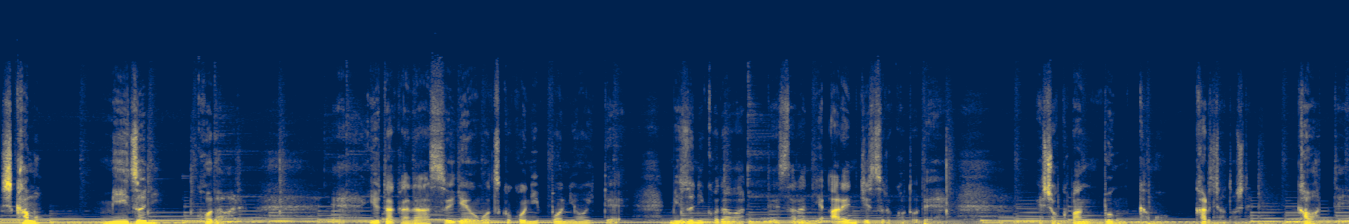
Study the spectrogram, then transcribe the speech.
しかも水にこだわる、えー、豊かな水源を持つここ日本において水にこだわってさらにアレンジすることで食パン文化もカルチャーとして変わっていく。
